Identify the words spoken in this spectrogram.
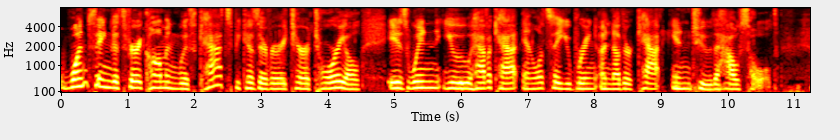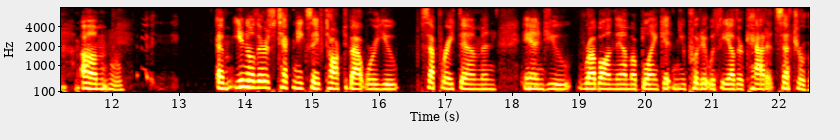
one thing that's very common with cats because they're very territorial is when you have a cat and let's say you bring another cat into the household. Um, um, you know, there's techniques they've talked about where you separate them and and you rub on them a blanket and you put it with the other cat, etc.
